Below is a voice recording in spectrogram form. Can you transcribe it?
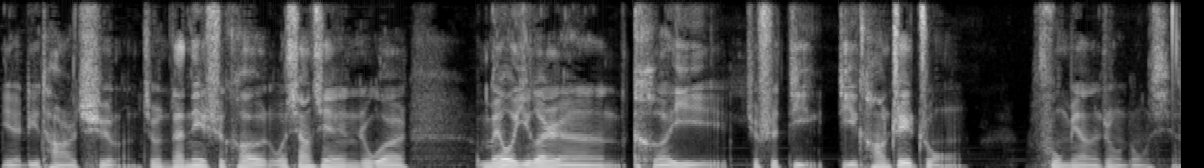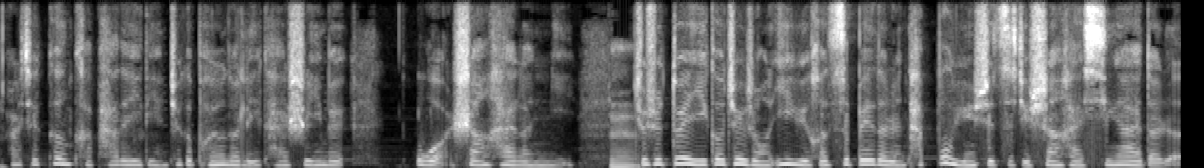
也离他而去了。就是在那时刻，我相信如果没有一个人可以就是抵抵抗这种负面的这种东西，而且更可怕的一点，这个朋友的离开是因为我伤害了你，对，就是对一个这种抑郁和自卑的人，他不允许自己伤害心爱的人。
